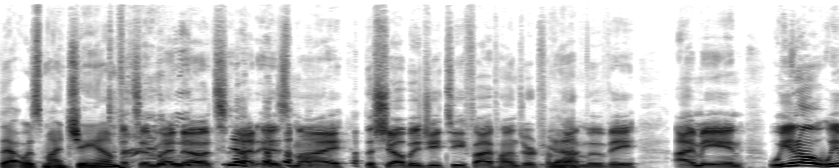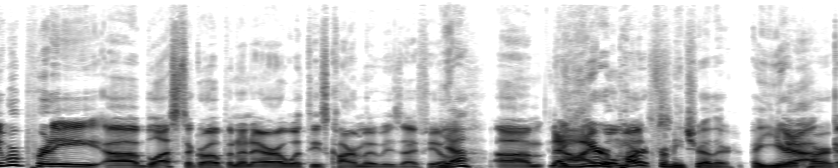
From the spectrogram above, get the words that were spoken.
that was my jam. That's in my notes. That is my the Shelby GT 500 from Yeah. that movie. I mean, we you know we were pretty uh, blessed to grow up in an era with these car movies. I feel. Yeah. Um, now a year apart mention- from each other. A year yeah, apart.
